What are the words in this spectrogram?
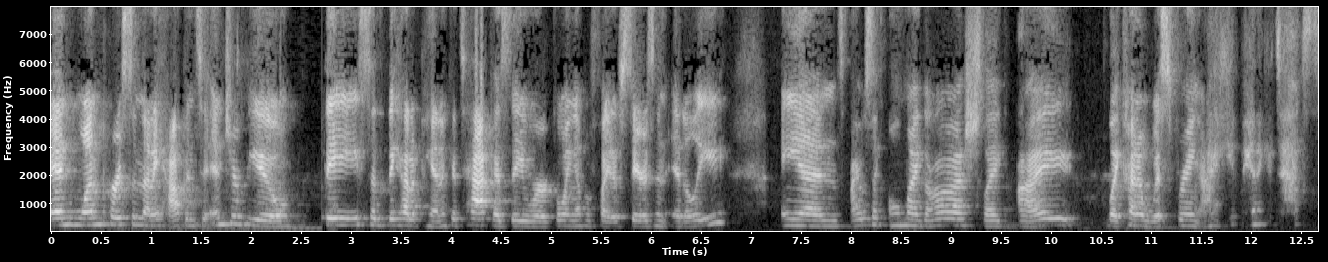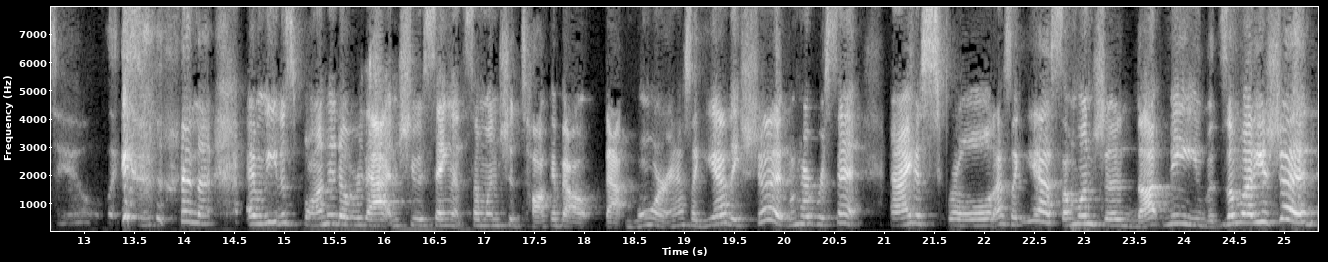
And one person that I happened to interview, they said they had a panic attack as they were going up a flight of stairs in Italy. And I was like, oh my gosh, like I like kind of whispering, I get panic attacks too. Like, and, uh, and we just bonded over that. And she was saying that someone should talk about that more. And I was like, yeah, they should 100%. And I just scrolled. I was like, yeah, someone should, not me, but somebody should.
